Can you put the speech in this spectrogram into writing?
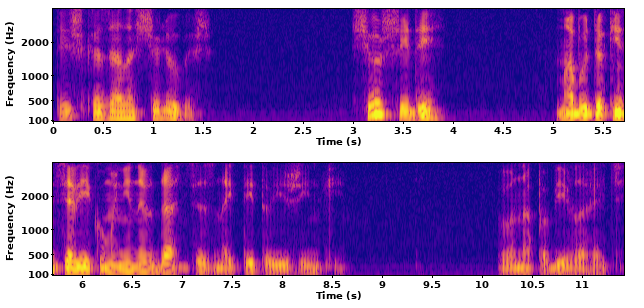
Ти ж казала, що любиш. Що ж, іди. Мабуть, до кінця віку мені не вдасться знайти тої жінки. Вона побігла геть.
